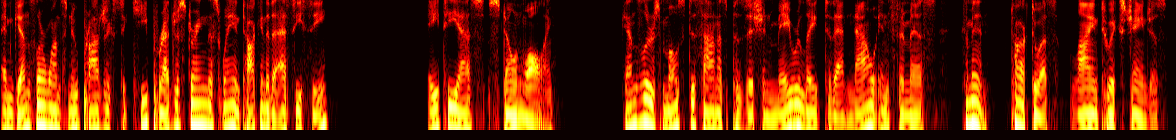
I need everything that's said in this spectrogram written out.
And Gensler wants new projects to keep registering this way and talking to the SEC? ATS stonewalling. Gensler's most dishonest position may relate to that now infamous come in, talk to us line to exchanges.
